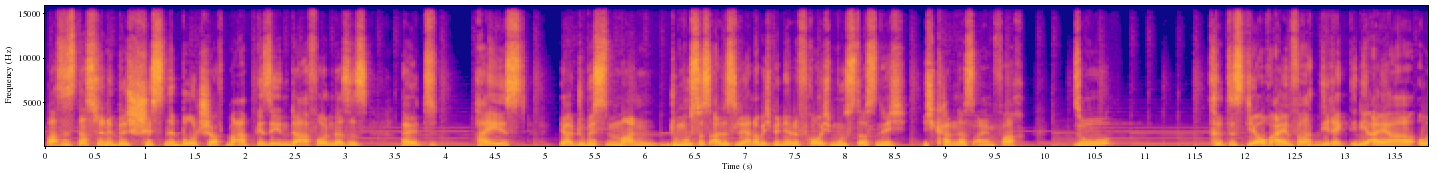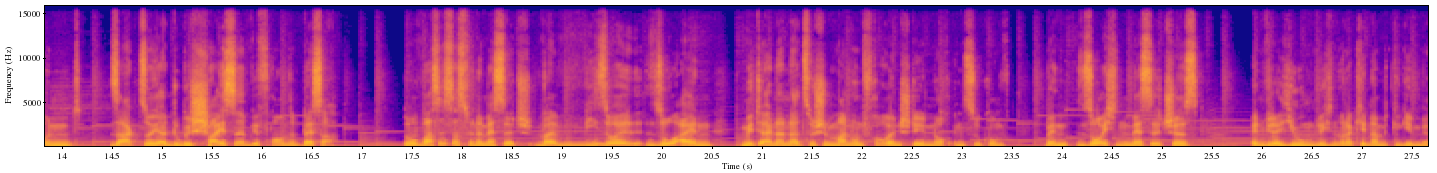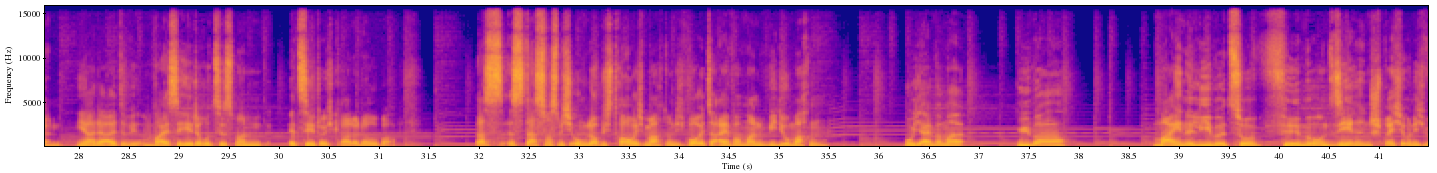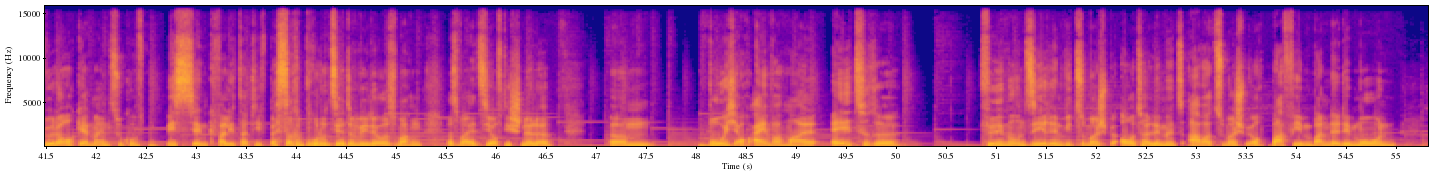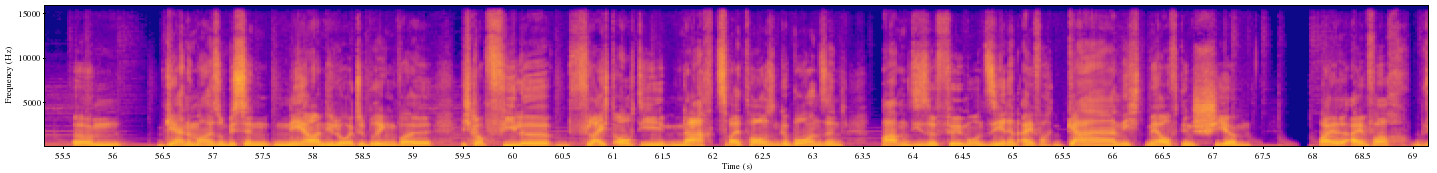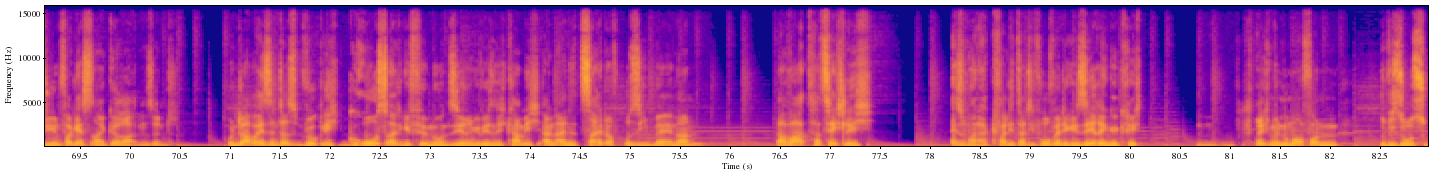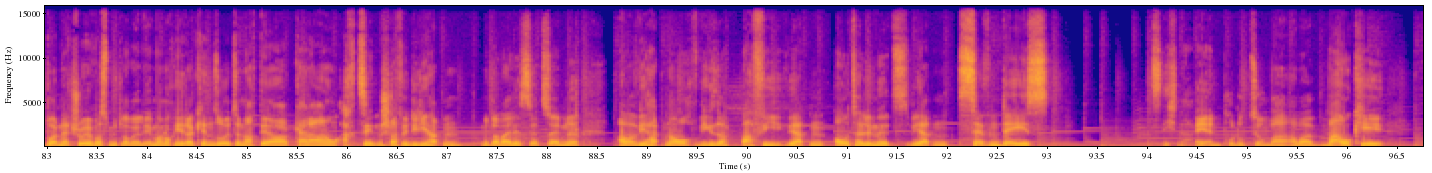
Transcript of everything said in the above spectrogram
Was ist das für eine beschissene Botschaft? Mal abgesehen davon, dass es halt heißt, ja, du bist ein Mann, du musst das alles lernen, aber ich bin ja eine Frau, ich muss das nicht. Ich kann das einfach. So tritt es dir auch einfach direkt in die Eier und sagt so, ja, du bist scheiße, wir Frauen sind besser. So, was ist das für eine Message? Wie soll so ein Miteinander zwischen Mann und Frau entstehen noch in Zukunft, wenn solchen Messages entweder Jugendlichen oder Kindern mitgegeben werden? Ja, der alte weiße Heterozismann erzählt euch gerade darüber. Das ist das, was mich unglaublich traurig macht und ich wollte einfach mal ein Video machen, wo ich einfach mal über meine Liebe zu Filme und Serien spreche und ich würde auch gerne mal in Zukunft ein bisschen qualitativ bessere produzierte Videos machen. Das war jetzt hier auf die Schnelle ähm, wo ich auch einfach mal ältere Filme und Serien, wie zum Beispiel Outer Limits, aber zum Beispiel auch Buffy im Bann der Dämonen, ähm, gerne mal so ein bisschen näher an die Leute bringen, weil ich glaube, viele, vielleicht auch die nach 2000 geboren sind, haben diese Filme und Serien einfach gar nicht mehr auf den Schirm, weil einfach sie in Vergessenheit geraten sind. Und dabei sind das wirklich großartige Filme und Serien gewesen. Ich kann mich an eine Zeit auf ProSieben erinnern, da war tatsächlich, also man hat qualitativ hochwertige Serien gekriegt. Sprechen wir nun mal von sowieso Supernatural, was mittlerweile immer noch jeder kennen sollte, nach der, keine Ahnung, 18. Staffel, die die hatten. Mittlerweile ist es ja zu Ende. Aber wir hatten auch, wie gesagt, Buffy, wir hatten Outer Limits, wir hatten Seven Days. Was nicht eine High-End-Produktion war, aber war okay.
